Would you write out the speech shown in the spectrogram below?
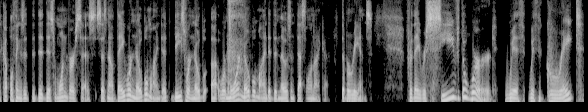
A couple of things that, that this one verse says says now they were noble minded; these were noble uh, were more noble minded than those in Thessalonica, the Bereans, for they received the word with with great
